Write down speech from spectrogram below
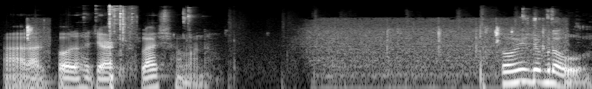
Caralho, porra de arco e flecha, mano. Tô indo, bro.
